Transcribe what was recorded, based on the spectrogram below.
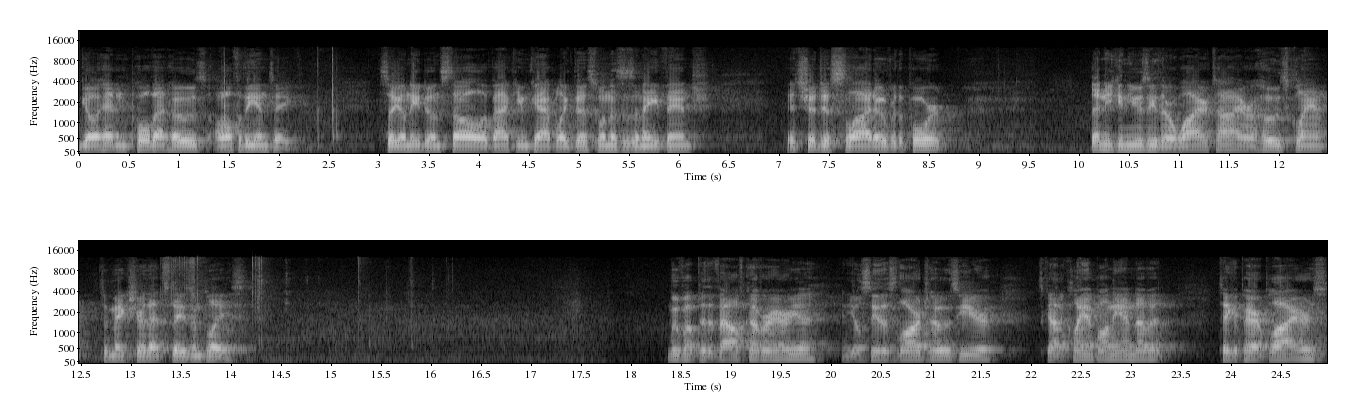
Go ahead and pull that hose off of the intake. So you'll need to install a vacuum cap like this one. This is an eighth inch. It should just slide over the port. Then you can use either a wire tie or a hose clamp to make sure that stays in place. Move up to the valve cover area and you'll see this large hose here. It's got a clamp on the end of it. Take a pair of pliers,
